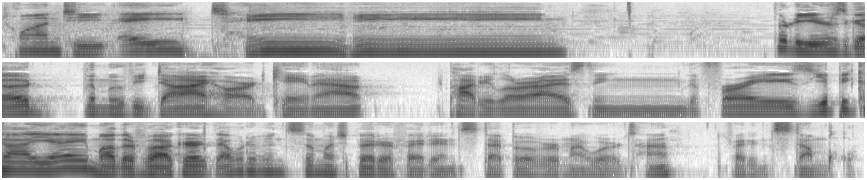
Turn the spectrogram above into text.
2018. 30 years ago, the movie Die Hard came out, popularizing the phrase "Yippee ki yay, motherfucker." That would have been so much better if I didn't step over my words, huh? If I didn't stumble.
